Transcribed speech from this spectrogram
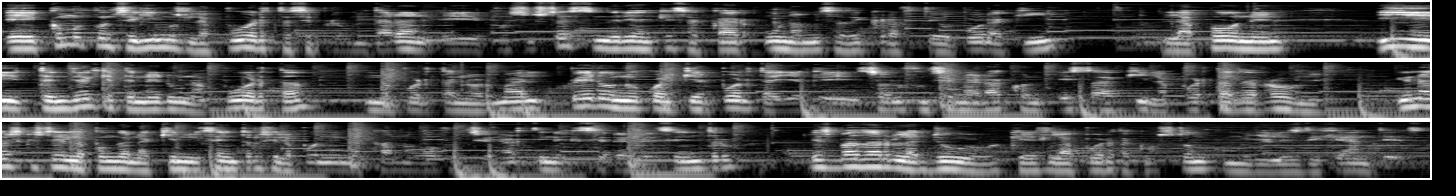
Eh, ¿Cómo conseguimos la puerta? Se preguntarán. Eh, pues ustedes tendrían que sacar una mesa de crafteo por aquí, la ponen y tendrían que tener una puerta, una puerta normal, pero no cualquier puerta ya que solo funcionará con esta de aquí, la puerta de roble. Y una vez que ustedes la pongan aquí en el centro, si la ponen acá no va a funcionar, tiene que ser en el centro, les va a dar la door, que es la puerta custom como ya les dije antes.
